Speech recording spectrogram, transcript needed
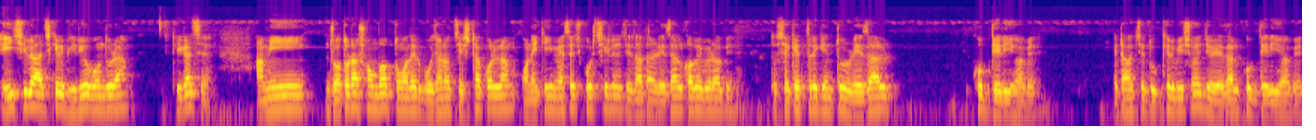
এই ছিল আজকের ভিডিও বন্ধুরা, ঠিক আছে? আমি যতটা সম্ভব তোমাদের বোঝানোর চেষ্টা করলাম, অনেকেই মেসেজ করছিলে যে, দাদা রেজাল্ট কবে বেরোবে? তো সেক্ষেত্রে কিন্তু রেজাল্ট খুব দেরি হবে। এটা হচ্ছে দুঃখের বিষয় যে রেজাল্ট খুব দেরি হবে।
